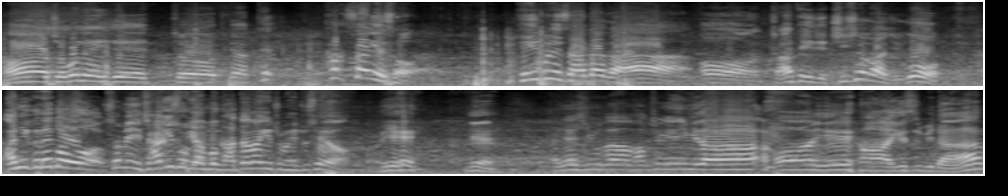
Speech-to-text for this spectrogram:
아 저번에 이제 저 그냥 태, 탁상에서 테이블에서 하다가 어 저한테 이제 지셔가지고 아니 그래도 선배님 자기 소개 한번 간단하게 좀 해주세요. 예. 예. 안녕하십니까 박종현입니다. 어 예. 아 알겠습니다.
